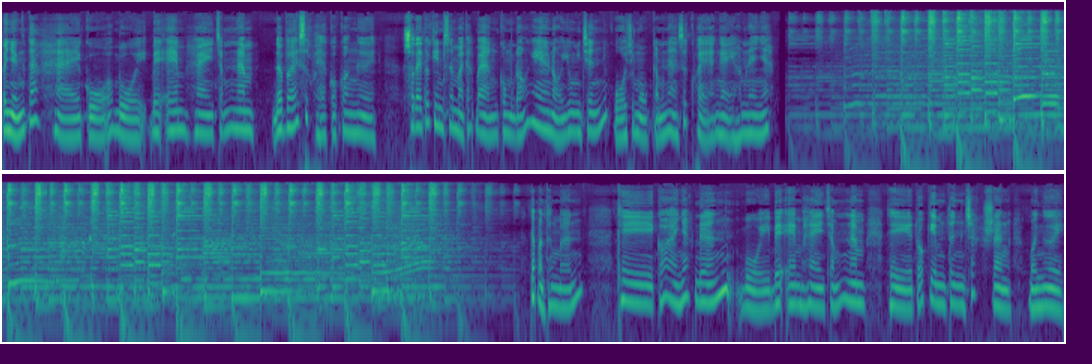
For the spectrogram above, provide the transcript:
về những tác hại của bụi PM 2.5 đối với sức khỏe của con người. Sau đây tôi Kim xin mời các bạn cùng đón nghe nội dung chính của chương mục cẩm nang sức khỏe ngày hôm nay nhé. Bạn thân mến, khi có ai nhắc đến bụi PM 2.5 thì Tố Kim tin chắc rằng mọi người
